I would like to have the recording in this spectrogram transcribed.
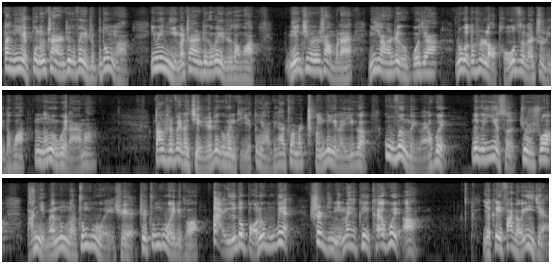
但你也不能站在这个位置不动啊，因为你们站在这个位置的话，年轻人上不来。你想想，这个国家如果都是老头子来治理的话，那能有未来吗？当时为了解决这个问题，邓小平还专门成立了一个顾问委员会，那个意思就是说，把你们弄到中顾委去，这中顾委里头待遇都保留不变，甚至你们也可以开会啊，也可以发表意见，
